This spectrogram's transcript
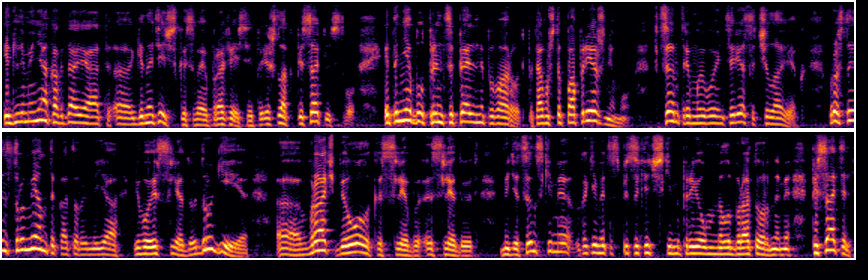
и для меня, когда я от э, генетической своей профессии перешла к писательству, это не был принципиальный поворот, потому что по-прежнему в центре моего интереса человек. Просто инструменты, которыми я его исследую, другие. Э, врач, биолог исследует медицинскими какими-то специфическими приемами лабораторными. Писатель,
